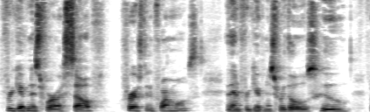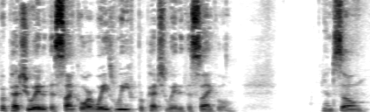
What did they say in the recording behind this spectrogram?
Forgiveness for ourselves, first and foremost, and then forgiveness for those who perpetuated the cycle or ways we've perpetuated the cycle. And so,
